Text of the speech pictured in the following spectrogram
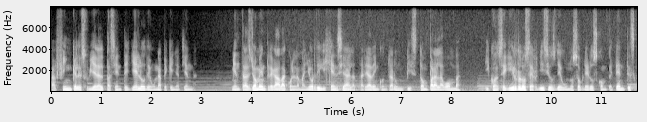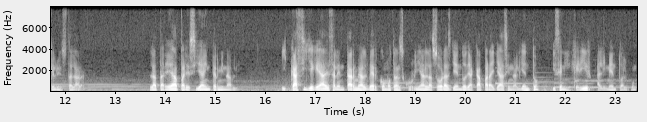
a fin que le subiera al paciente hielo de una pequeña tienda, mientras yo me entregaba con la mayor diligencia a la tarea de encontrar un pistón para la bomba y conseguir los servicios de unos obreros competentes que lo instalaran. La tarea parecía interminable, y casi llegué a desalentarme al ver cómo transcurrían las horas yendo de acá para allá sin aliento y sin ingerir alimento alguno.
